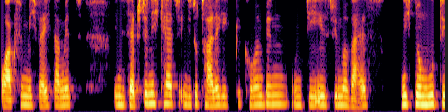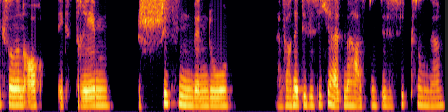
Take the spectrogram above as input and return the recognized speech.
arg für mich, weil ich damit in die Selbstständigkeit, in die Totale ge gekommen bin. Und die ist, wie man weiß, nicht nur mutig, sondern auch extrem beschissen, wenn du einfach nicht diese Sicherheit mehr hast und dieses Fixum. Gell?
